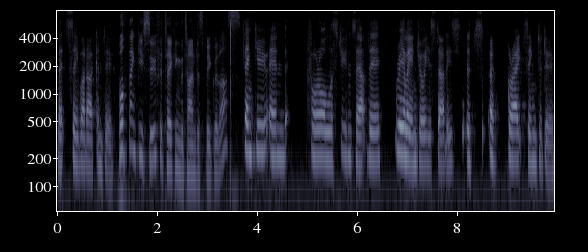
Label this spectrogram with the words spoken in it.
let's see what I can do. Well, thank you, Sue, for taking the time to speak with us. Thank you. And for all the students out there, really enjoy your studies. It's a great thing to do.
